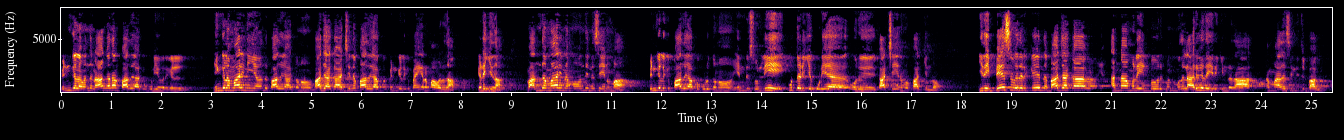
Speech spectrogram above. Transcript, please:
பெண்களை வந்து நாங்க தான் பாதுகாக்கக்கூடியவர்கள். எங்களை மாதிரி நீங்க வந்து பாதுகாக்கணும். பாஜக ஆட்சியில பாதுகாப்பு பெண்களுக்கு பயங்கரமா வருதான். கிடைக்குதான். இப்போ அந்த மாதிரி நம்ம வந்து என்ன செய்யணுமா? பெண்களுக்கு பாதுகாப்பு கொடுக்கணும் என்று சொல்லி கூத்தடிக்கக்கூடிய ஒரு காட்சியை நம்ம பார்க்கின்றோம். இதை பேசுவதற்கு இந்த பாஜக அண்ணாமலை என்பவருக்கு வந்து முதல்ல அருகதை இருக்கின்றதா? நம்ம அதை சிந்திச்சு பார்க்கணும்.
